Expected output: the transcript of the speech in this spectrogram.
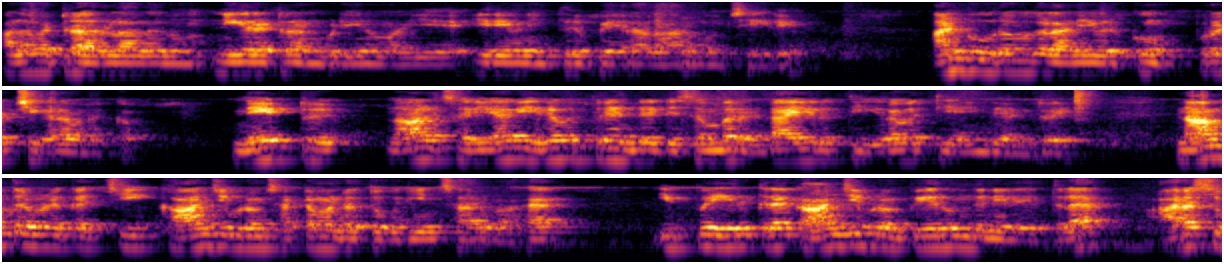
அளவற்ற அருளாளனும் நிகரற்ற அன்புடையனும் ஆகிய இறைவனின் திருப்பெயரால் ஆரம்பம் செய்கிறேன். அன்பு உறவுகள் அனைவருக்கும் புரட்சிகர வணக்கம். நேற்று நாள் சரியாக இருபத்தி ரெண்டு டிசம்பர் ரெண்டாயிரத்தி இருபத்தி ஐந்து அன்று நாம் தமிழர் கட்சி காஞ்சிபுரம் சட்டமன்ற தொகுதியின் சார்பாக இப்போ இருக்கிற காஞ்சிபுரம் பேருந்து நிலையத்தில் அரசு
